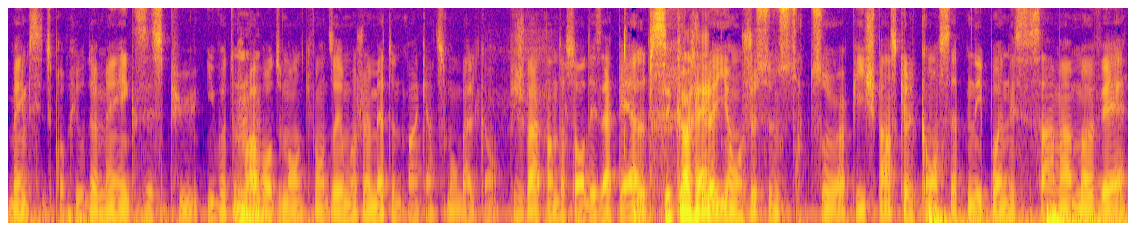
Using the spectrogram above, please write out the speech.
même si du proprio demain n'existe plus, il va toujours Mhm. avoir du monde qui vont dire Moi, je vais mettre une pancarte sur mon balcon, puis je vais attendre de recevoir des appels. c'est correct. Là, ils ont juste une structure. Puis je pense que le concept n'est pas nécessairement mauvais,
